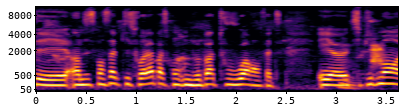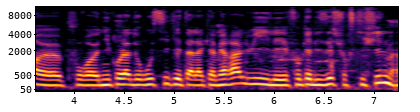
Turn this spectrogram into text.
c'est indispensable qu'il soit là parce qu'on ne peut pas tout voir en fait. Et euh, typiquement euh, pour euh, Nicolas de Roussy qui est à la caméra, lui il est focalisé sur ce qu'il filme.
